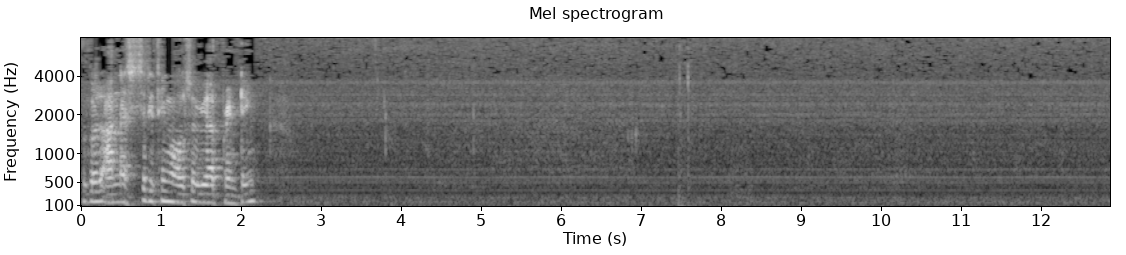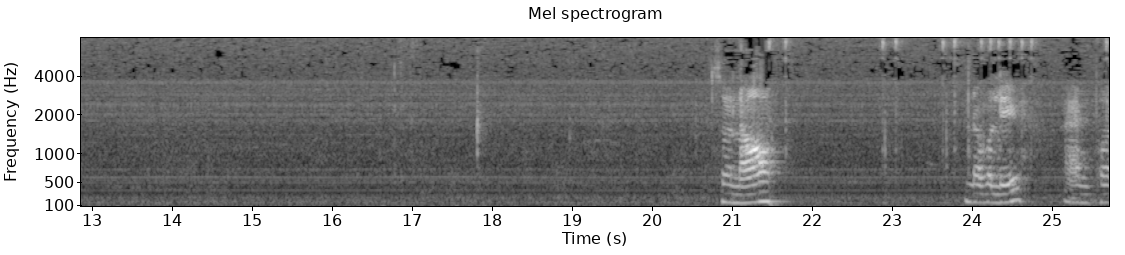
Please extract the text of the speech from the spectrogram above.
because unnecessary thing also we are printing so now double A and for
